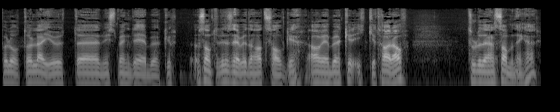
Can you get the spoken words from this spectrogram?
får lov til å leie ut eh, en viss mengde e-bøker. Samtidig ser vi da at salget av e-bøker ikke tar av. Tror du det er en sammenheng her?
